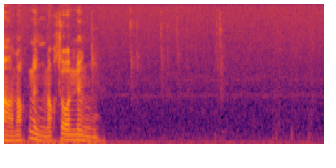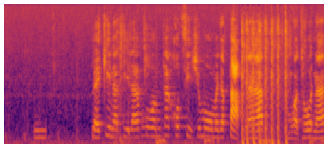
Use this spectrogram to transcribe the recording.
วน็อกหนึ่งน็อกโซนหนึ่งเหลือกี่นาทีแล้วพวกผมถ้าครบสี่ชั่วโมงมันจะตัดนะครับ ผมขอโทษนะ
